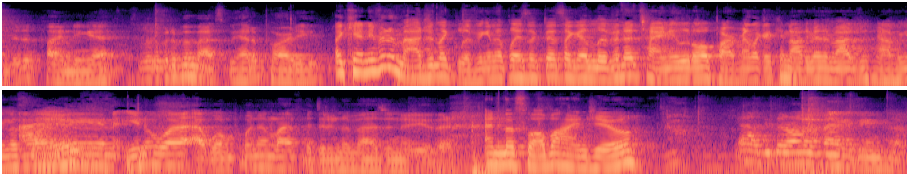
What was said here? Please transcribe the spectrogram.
ended up finding it. It's a little bit of a mess. We had a party. I can't even imagine like living in a place like this. Like I live in a tiny little apartment. Like I cannot even imagine having this I life. mean, you know what? At one point in life, I didn't imagine it either. And this wall behind you. Yeah, these are all my magazine covers.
